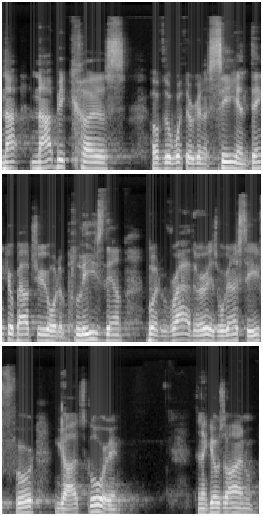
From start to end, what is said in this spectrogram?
not, not because of the, what they're going to see and think about you or to please them, but rather, as we're going to see, for God's glory. And it goes on,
